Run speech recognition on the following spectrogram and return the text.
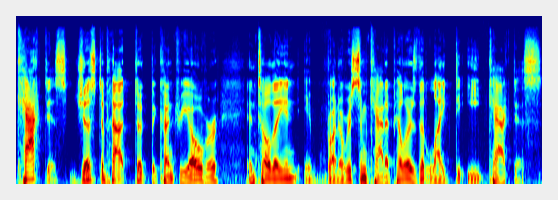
cactus just about took the country over until they in, brought over some caterpillars that like to eat cactus.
